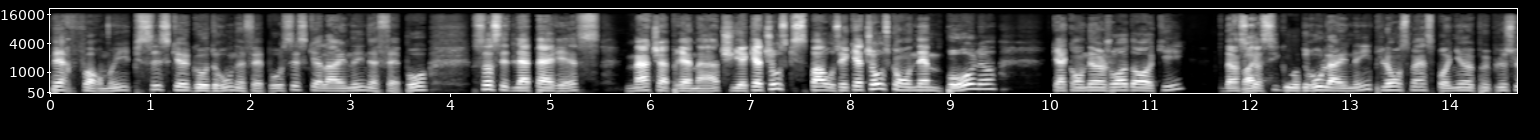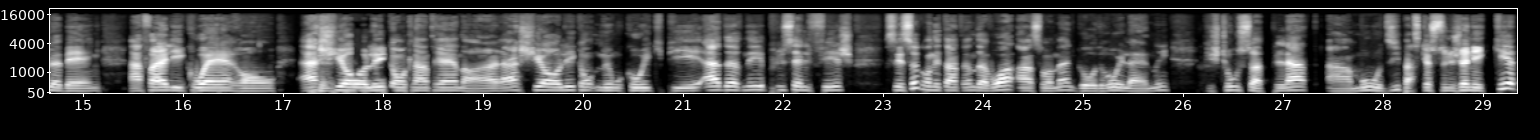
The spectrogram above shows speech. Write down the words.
performer. Puis c'est ce que Gaudreau ne fait pas, c'est ce que Lainé ne fait pas. Ça, c'est de la paresse, match après match. Il y a quelque chose qui se passe. Il y a quelque chose qu'on n'aime pas, là, quand on est un joueur de hockey. Dans ce cas-ci, Gaudreau l'année. Puis là, on se met à se pogner un peu plus le beigne, à faire les coins à chialer contre l'entraîneur, à chialer contre nos coéquipiers, à devenir plus selfish. C'est ça qu'on est en train de voir en ce moment, Gaudreau et l'année. Puis je trouve ça plate en maudit parce que c'est une jeune équipe.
